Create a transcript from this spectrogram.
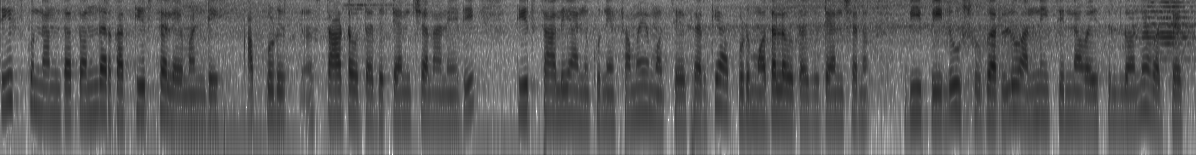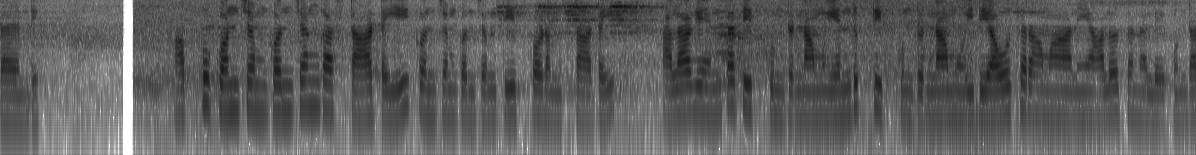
తీసుకున్నంత తొందరగా తీర్చలేమండి. అప్పుడు స్టార్ట్ అవుతుంది టెన్షన్ అనేది. తీర్చాలి అనుకునే సమయం వచ్చేసరికి అప్పుడు మొదలవుతుంది టెన్షన్. బీపీలు షుగర్లు అన్నీ చిన్న వయసుల్లోనే వచ్చేస్తాయండి. అప్పు కొంచెం కొంచెంగా స్టార్ట్ అయ్యి కొంచెం కొంచెం తీసుకోవడం స్టార్ట్ అయ్యి అలాగే ఎంత తీసుకుంటున్నాము ఎందుకు తీసుకుంటున్నాము ఇది అవసరమా అనే ఆలోచన లేకుండా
